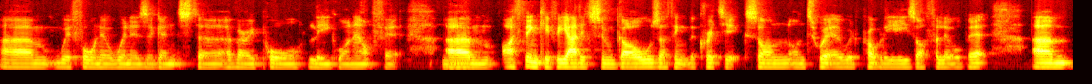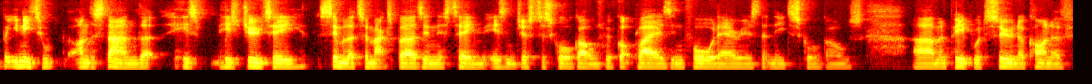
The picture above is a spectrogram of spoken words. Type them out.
Um, we're 4 0 winners against a, a, very poor League One outfit. Mm. Um, I think if he added some goals, I think the critics on, on Twitter would probably ease off a little bit. Um, but you need to understand that his his duty, similar to Max Bird's in this team, isn't just to score goals. We've got players in forward areas that need to score goals. Um, and people would sooner kind of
